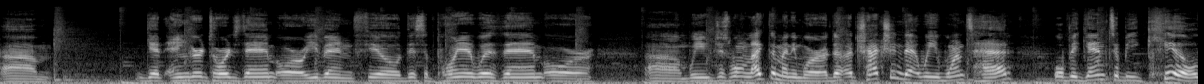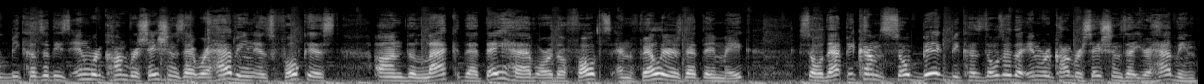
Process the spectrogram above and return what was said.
um, get angered towards them or even feel disappointed with them or um, we just won't like them anymore. The attraction that we once had will begin to be killed because of these inward conversations that we're having is focused on the lack that they have or the faults and failures that they make. So that becomes so big because those are the inward conversations that you're having.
